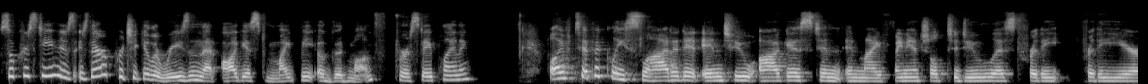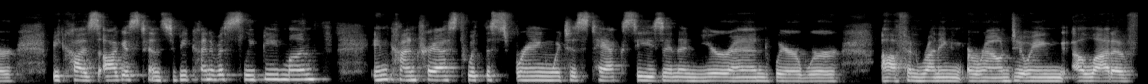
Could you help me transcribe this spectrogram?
So, Christine, is, is there a particular reason that August might be a good month for estate planning? Well, I've typically slotted it into August in, in my financial to do list for the for the year because August tends to be kind of a sleepy month in contrast with the spring, which is tax season and year end, where we're often running around doing a lot of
